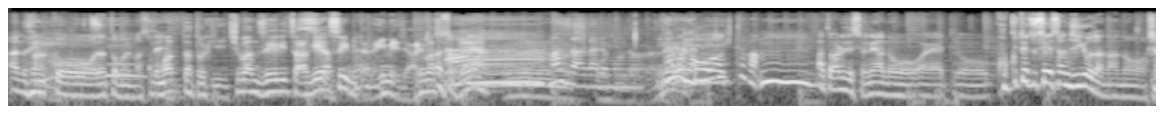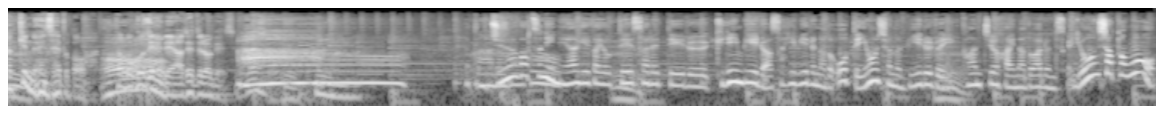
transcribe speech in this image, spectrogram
あの変更だと思いますね。困った時一番税率上げやすいみたいなイメージありますよね。まず上がるもの。でもやめる人が、うんうん、あとあれですよねあの、えーと、国鉄生産事業団のあの借金の返済とかは、タバコ税で当ててるわけですよね、うん10月に値上げが予定されているキリンビール、アサヒビールなど大手4社のビール類、缶チューハイなどあるんですが4社とも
